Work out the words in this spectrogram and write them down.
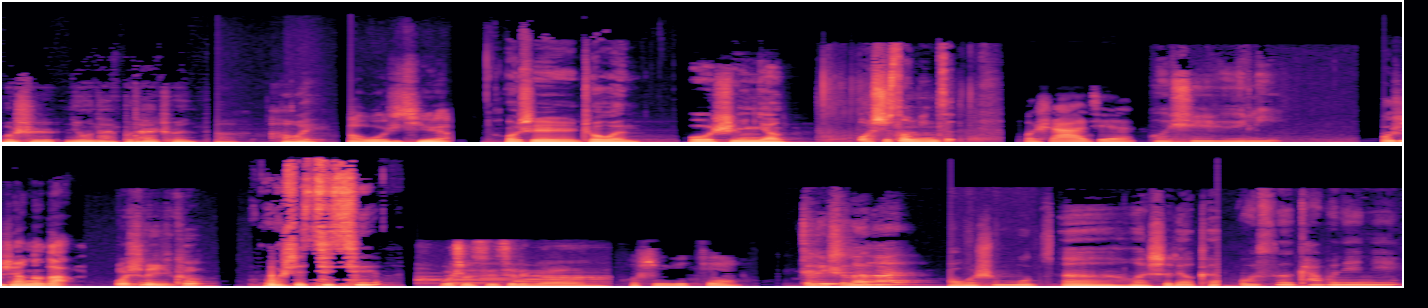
我是牛奶不太纯，阿伟，好，我是七月，我是卓文，我是云阳，我是宋明子，我是阿杰，我是于理，我是玄哥哥，我是李一科，我是七七，我是徐麒麟人，我是遇见，这里是兰兰，我是木子，嗯，我是刘可，我是卡布妮妮，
